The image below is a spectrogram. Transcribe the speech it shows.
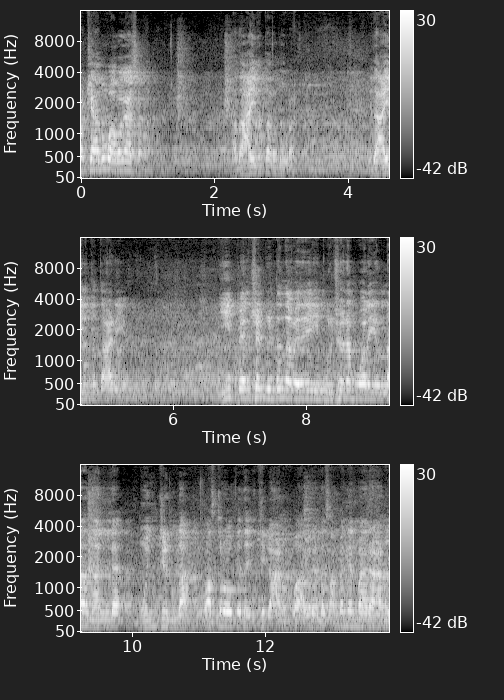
പക്ഷെ അതും അവകാശമാണ്. അത് ആയിരത്തി അറുന്നൂറാണ് ഇത് ആയിരത്തി താഴെയാണ്. ഈ പെൻഷൻ കിട്ടുന്നവരെ ഈ പുരുഷനെ പോലെയുള്ള നല്ല മൊഞ്ചുള്ള വസ്ത്രമൊക്കെ ധരിച്ച് കാണുമ്പോൾ അവരെല്ലാം സമ്പന്നന്മാരാണ്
